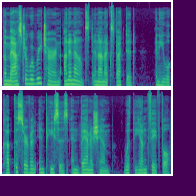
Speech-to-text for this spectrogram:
The master will return unannounced and unexpected and he will cut the servant in pieces and banish him with the unfaithful.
